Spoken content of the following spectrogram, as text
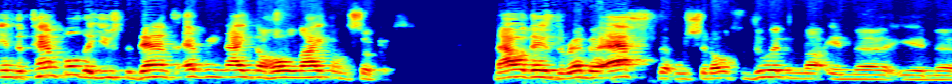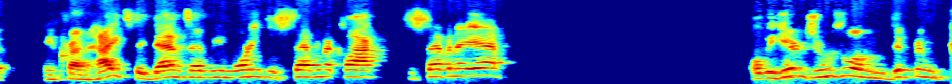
in the temple, they used to dance every night, the whole night on Sukkot. Nowadays, the Rebbe asked that we should also do it in uh, in uh, in, uh, in Crown Heights. They dance every morning to seven o'clock to seven a.m. Over here in Jerusalem, different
